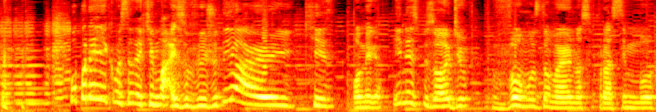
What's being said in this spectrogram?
Bom, por aí, começando aqui mais um vídeo de Ark Ômega. E nesse episódio, vamos tomar nosso próximo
